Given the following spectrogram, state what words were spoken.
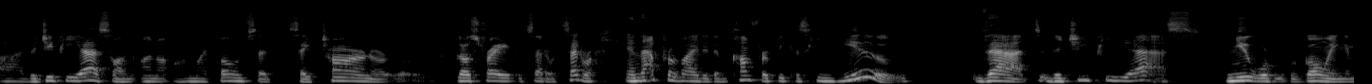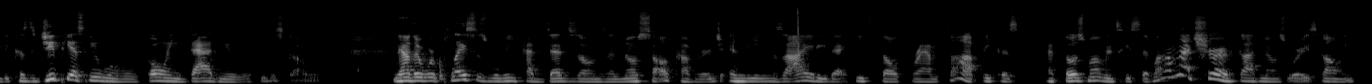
uh, the GPS on, on on my phone said say turn or, or go straight, et cetera, et cetera, and that provided him comfort because he knew that the GPS knew where we were going, and because the GPS knew where we were going, Dad knew where he was going. Now, there were places where we had dead zones and no cell coverage, and the anxiety that he felt ramped up because at those moments he said, Well, I'm not sure if God knows where he's going.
